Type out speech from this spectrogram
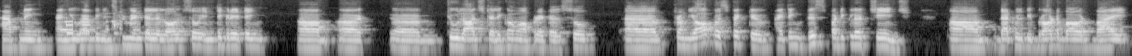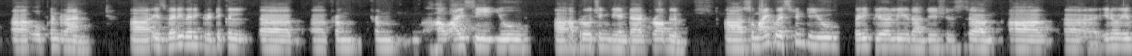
happening, and you have been instrumental in also integrating um, uh, um, two large telecom operators. So, uh, from your perspective, I think this particular change um, that will be brought about by uh, Open RAN uh, is very, very critical uh, uh, from from how I see you uh, approaching the entire problem. so, my question to you very clearly, Rajesh, is um, you know if,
